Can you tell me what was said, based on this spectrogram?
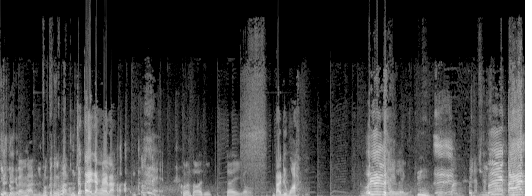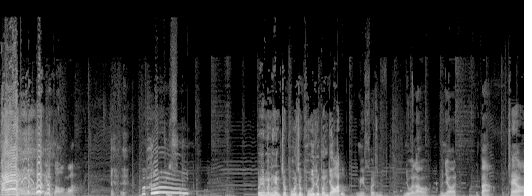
อยู่ตรงกลางหันอยู่ตรงกลางหันกูจะแตะยังไงล่ะ ต้องแตะหัวเร้อจริงใช่เหรอได้ดิวะเอ้ยใช่เลยเหรอหมุนกว้างกันทันเฮ้ยแต่แต่โอ้เทียมสองวะเฮ้ยเหมือนเห็นชมพูชมพูอยู่บนยอด มีคนอยู่กับเราบนยอดหรือเปล่า ใช่เหรอ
